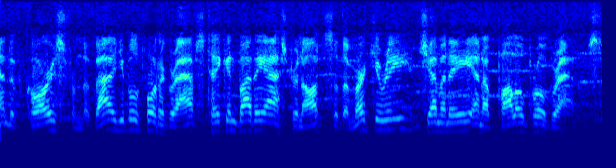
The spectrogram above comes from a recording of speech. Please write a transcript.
and of course from the valuable photographs taken by the astronauts of the Mercury, Gemini, and Apollo programs.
